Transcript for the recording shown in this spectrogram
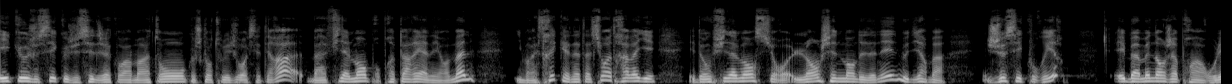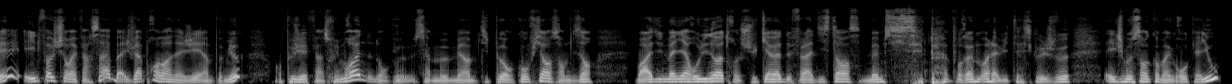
et que je sais que je sais déjà courir un marathon, que je cours tous les jours, etc. Bah finalement, pour préparer un Ironman, il me resterait que la natation à travailler. Et donc finalement, sur l'enchaînement des années, de me dire, bah je sais courir, et ben maintenant j'apprends à rouler et une fois que je saurai faire ça, bah, je vais apprendre à nager un peu mieux. En plus j'ai fait un swimrun, donc euh, ça me met un petit peu en confiance en me disant bon d'une manière ou d'une autre, je suis capable de faire la distance, même si c'est pas vraiment la vitesse que je veux et que je me sens comme un gros caillou.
